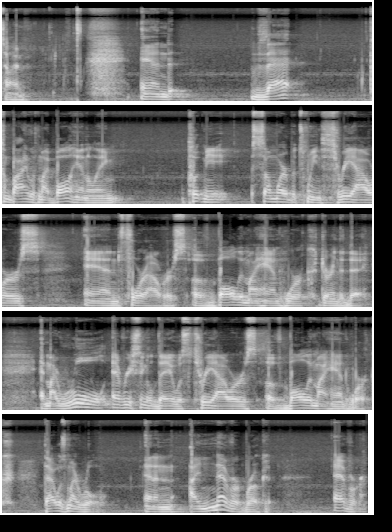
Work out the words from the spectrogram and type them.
time. And that combined with my ball handling put me somewhere between three hours and four hours of ball in my hand work during the day. And my rule every single day was three hours of ball in my hand work. That was my rule. And I never broke it, ever.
